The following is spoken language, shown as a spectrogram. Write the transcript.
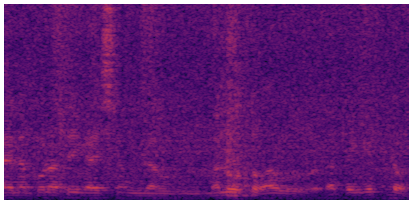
Antayin lang po natin guys hanggang maluto ang ating itlog.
